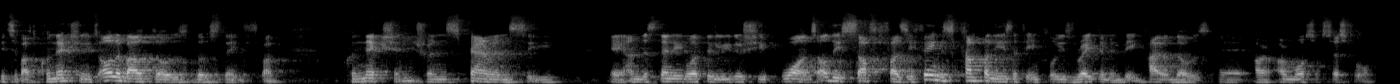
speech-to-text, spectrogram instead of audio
It's about connection. It's all about those, those things. It's about connection, transparency, uh, understanding what the leadership wants, all these soft, fuzzy things, companies that the employees rate them and being high on those uh, are, are more successful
